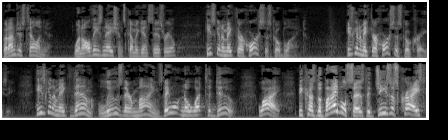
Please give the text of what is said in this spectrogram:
But I'm just telling you, when all these nations come against Israel, he's going to make their horses go blind. He's going to make their horses go crazy. He's going to make them lose their minds. They won't know what to do. Why? Because the Bible says that Jesus Christ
